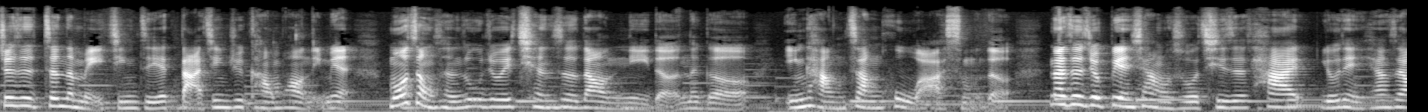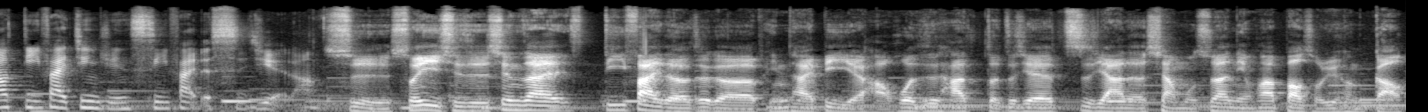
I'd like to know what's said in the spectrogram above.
就是真的美金直接打进去 compound 里面，某种程度就会牵涉到你的那个。银行账户啊什么的，那这就变相说，其实它有点像是要 DeFi 进军 CFi 的世界啦。是，所以其实现在 DeFi 的这个平台币也好，或者是它的这些质押的项目，虽然年化报酬率很高，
